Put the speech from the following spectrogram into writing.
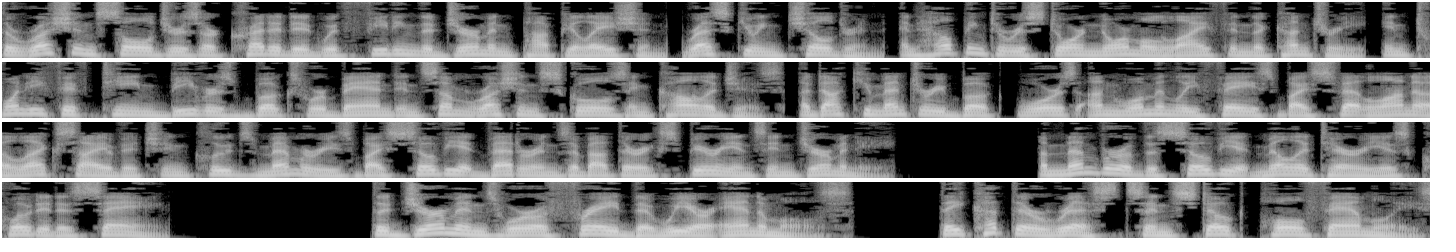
The Russian soldiers are credited with feeding the German population, rescuing children, and helping to restore normal life in the country. In 2015, Beevor's books were banned in some Russian schools and colleges. A documentary book, War's Unwomanly Face by Svetlana Alexievich, includes memories by Soviet veterans about their experience in Germany. A member of the Soviet military is quoted as saying, The Germans were afraid that we are animals. They cut their wrists and stoke, whole families.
